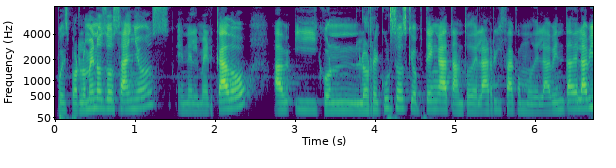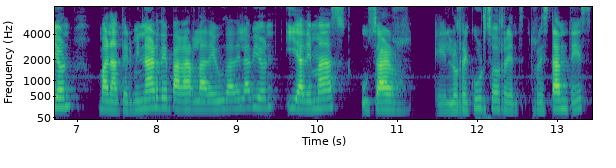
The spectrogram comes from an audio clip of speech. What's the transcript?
pues por lo menos dos años en el mercado y con los recursos que obtenga tanto de la rifa como de la venta del avión, van a terminar de pagar la deuda del avión y además usar eh, los recursos restantes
